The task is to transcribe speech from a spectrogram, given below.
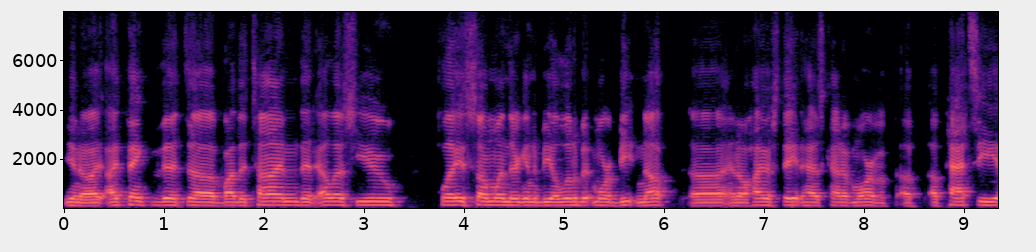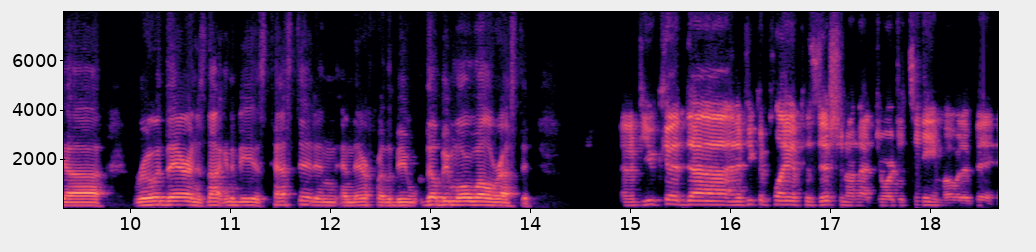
you know, I, I think that uh, by the time that LSU plays someone, they're going to be a little bit more beaten up, uh, and Ohio State has kind of more of a, a, a patsy uh, road there, and is not going to be as tested, and and therefore they'll be they'll be more well rested. And if you could, uh, and if you could play a position on that Georgia team, what would it be?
